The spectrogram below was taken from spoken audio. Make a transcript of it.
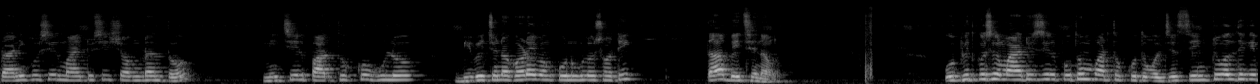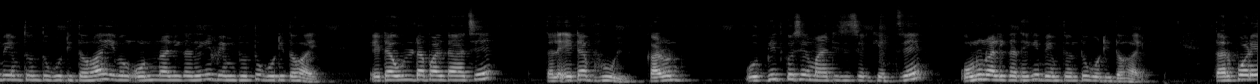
প্রাণী কোষের মাইটোসিস সংক্রান্ত নিচের পার্থক্যগুলো বিবেচনা করো এবং কোনগুলো সঠিক তা বেছে নাও। উদ্ভিদ কোষের প্রথম পার্থক্য তো বলছে সেন্ট্রোয়াল থেকে বেমতন্তু গঠিত হয় এবং অনুনালিকা থেকে বেমতন্তু গঠিত হয়। এটা উল্টাপাল্টা আছে, তাহলে এটা ভুল, কারণ উদ্ভিদ কোষের মাইটোসিসের ক্ষেত্রে অনুনালিকা থেকে বেমতন্তু গঠিত হয়। তারপরে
